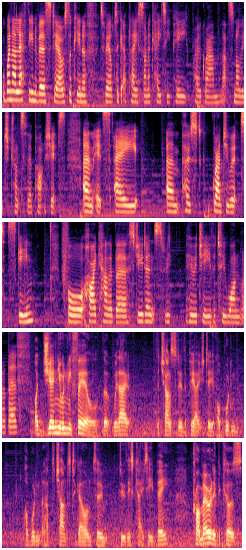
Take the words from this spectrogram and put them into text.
when I left the university, I was lucky enough to be able to get a place on a KTP programme, that's Knowledge Transfer Partnerships. Um, it's a um, postgraduate scheme for high calibre students who achieve a 2-1 or above. I genuinely feel that without the chance to do the PhD, I wouldn't, I wouldn't have the chance to go on to do this KTP, primarily because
